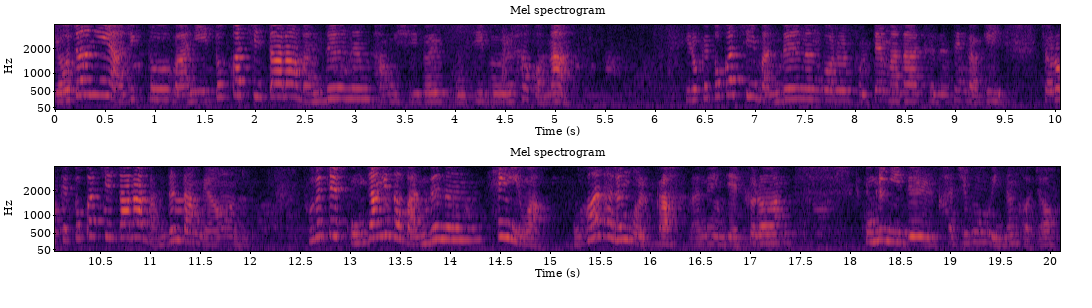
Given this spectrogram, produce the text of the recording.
여전히 아직도 많이 똑같이 따라 만드는 방식을 고집을 하거나 이렇게 똑같이 만드는 거를 볼 때마다 드는 생각이 저렇게 똑같이 따라 만든다면 도대체 공장에서 만드는 행위와 뭐가 다른 걸까 라는 이제 그런 고민이 늘 가지고 있는 거죠.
